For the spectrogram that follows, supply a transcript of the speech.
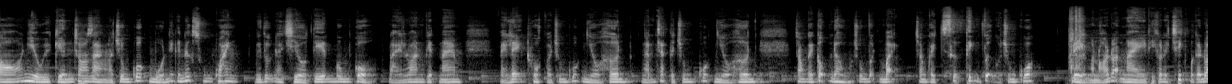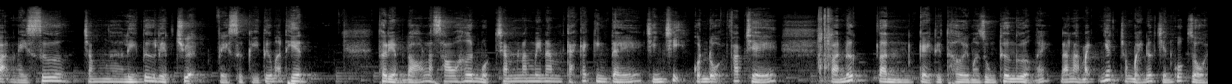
Có nhiều ý kiến cho rằng là Trung Quốc muốn những cái nước xung quanh, ví dụ là Triều Tiên, Mông Cổ, Đài Loan, Việt Nam phải lệ thuộc vào Trung Quốc nhiều hơn, gắn chặt với Trung Quốc nhiều hơn trong cái cộng đồng chung vận mệnh, trong cái sự thịnh vượng của Trung Quốc. Để mà nói đoạn này thì có thể trích một cái đoạn ngày xưa trong ờ, Lý Tư Liệt truyện về sử ký Tư Mã Thiên. Thời điểm đó là sau hơn 150 năm cải cách kinh tế, chính trị, quân đội, pháp chế và nước Tần kể từ thời mà dùng thương ngưỡng ấy đã là mạnh nhất trong bảy nước chiến quốc rồi.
